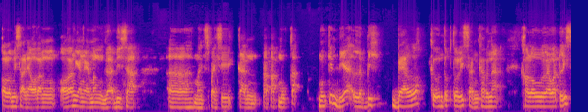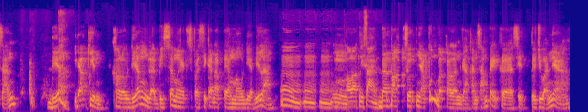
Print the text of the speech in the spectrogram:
kalau misalnya orang orang yang emang nggak bisa eh, mengekspresikan tatap muka mungkin dia lebih belok ke untuk tulisan karena kalau lewat lisan dia yakin kalau dia nggak bisa mengekspresikan apa yang mau dia bilang Hmm, hmm, hmm. Hmm. Kalau tulisan. dan maksudnya pun bakalan nggak akan sampai ke si tujuannya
